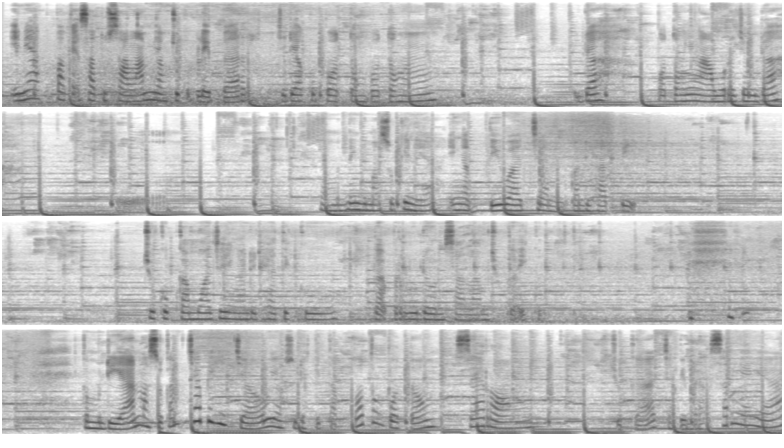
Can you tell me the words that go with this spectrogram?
Ini aku pakai satu salam yang cukup lebar jadi aku potong-potong. Udah potongnya ngawur aja udah yang penting dimasukin ya. Ingat di wajan bukan di hati. Cukup kamu aja yang ada di hatiku. Gak perlu daun salam juga ikut. Kemudian masukkan cabai hijau yang sudah kita potong-potong serong. Juga cabai merah besarnya ya.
